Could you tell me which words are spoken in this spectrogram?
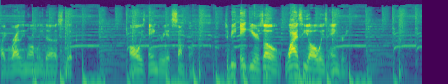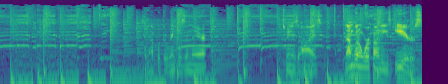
like Riley normally does. Look, always angry at something. To be eight years old, why is he always angry? So now put the wrinkles in there between his eyes. Now I'm going to work on these ears.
